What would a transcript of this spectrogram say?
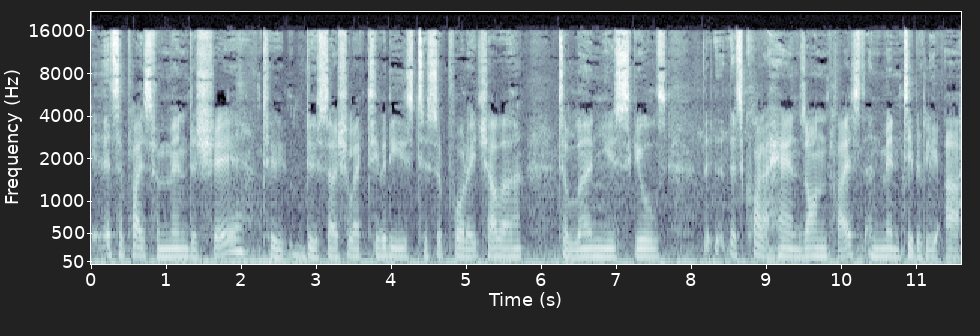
It's a place for men to share, to do social activities, to support each other, to learn new skills. It's quite a hands-on place and men typically are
